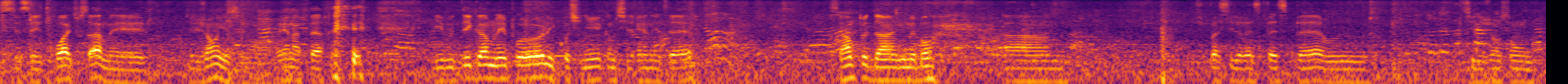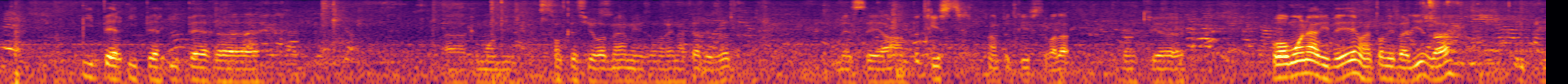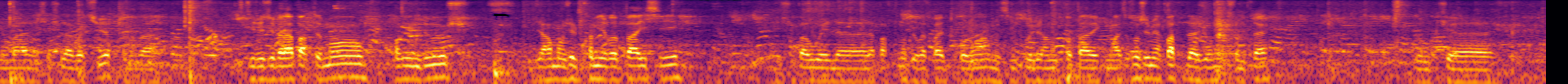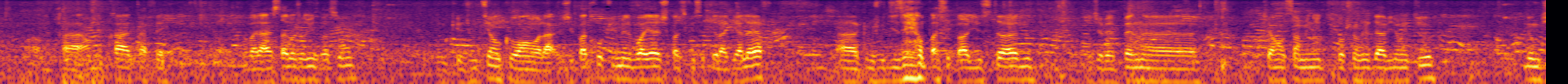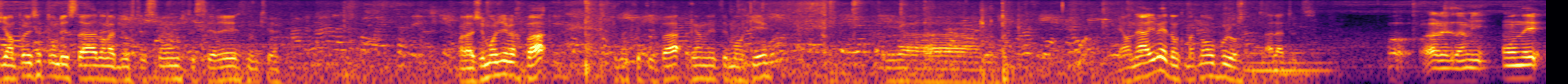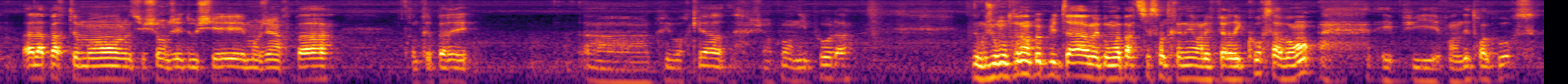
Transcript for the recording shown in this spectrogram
C'est étroit et tout ça, mais les gens, ils n'ont rien à faire. ils vous dégomment l'épaule, ils continuent comme si rien n'était. C'est un peu dingue, mais bon. Euh, je sais pas si le respect se perd ou les gens sont hyper, hyper, hyper. Euh, comment on dit Centrés sur eux-mêmes et ils n'ont rien à faire des autres. Mais c'est un peu triste, un peu triste, voilà. Donc, euh, bon, au moins on est arrivé, on attend les valises là. Et puis on va aller chercher la voiture, on va se diriger vers l'appartement, prendre une douche. J'ai remangé le premier repas ici. Et je sais pas où est l'appartement, ça devrait pas être trop loin, mais s'il faut, j'ai un autre repas avec moi. De toute façon, j'ai mes repas toute la journée qui sont prêts. Donc, euh, on est prêt à taffer. On va aller à la salle aujourd'hui de toute façon. Donc je vous tiens au courant. Voilà. J'ai pas trop filmé le voyage parce que c'était la galère. Euh, comme je vous disais, on passait par Houston. J'avais à peine 45 euh, minutes pour changer d'avion et tout. Donc j'ai un peu laissé tomber ça. Dans l'avion c'était sombre, c'était serré. Donc euh, voilà, j'ai mangé mes repas. Ne vous inquiétez pas, rien été manqué. Et, on est arrivé donc maintenant au boulot. À la toutes. Voilà les amis, on est à l'appartement, je me suis changé, douché, mangé un repas, en train de préparer un pré-workout, je suis un peu en hippo là. Donc je vous montrerai un peu plus tard, mais bon on va partir s'entraîner, on va aller faire des courses avant, et puis, enfin des trois courses,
